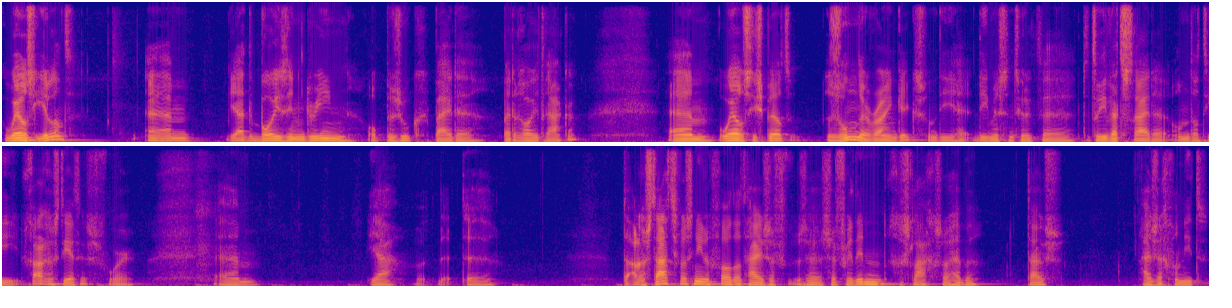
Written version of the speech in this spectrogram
Wales-Ierland. Ehm, ja, de boys in green op bezoek bij de, bij de Rode Draken. Ehm, Wales die speelt zonder Ryan Giggs, want die, die mist natuurlijk de, de drie wedstrijden omdat hij gearresteerd is voor... ja, de, de, de arrestatie was in ieder geval dat hij zijn vriendin geslagen zou hebben thuis. Hij zegt van niet.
